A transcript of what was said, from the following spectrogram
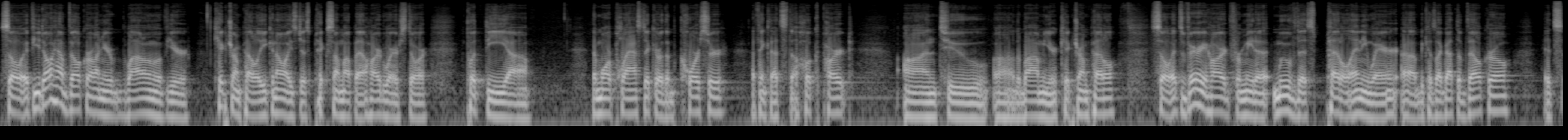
So if you don't have Velcro on your bottom of your kick drum pedal you can always just pick some up at a hardware store. Put the uh, the more plastic or the coarser I think that's the hook part onto uh, the bottom of your kick drum pedal so it's very hard for me to move this pedal anywhere uh, because I've got the Velcro, it's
